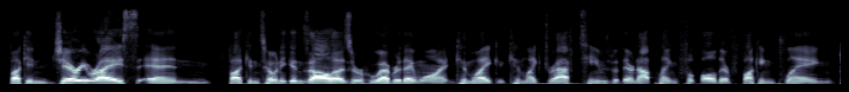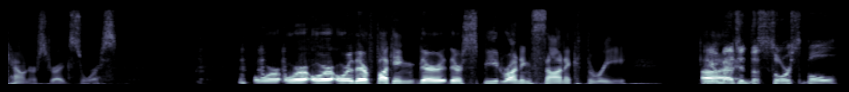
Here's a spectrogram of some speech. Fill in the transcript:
fucking Jerry Rice and fucking Tony Gonzalez or whoever they want can like can like draft teams, but they're not playing football. They're fucking playing Counter Strike Source. or, or or or they're fucking they're they're speed running Sonic Three. Can you Uh, imagine the Source Bowl,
